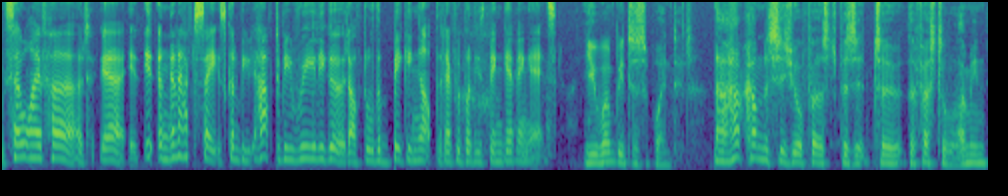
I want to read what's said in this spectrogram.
So I've heard. Yeah, it, it, I'm going to have to say it's going to be have to be really good after all the bigging up that everybody's been giving it. You won't be disappointed. Now, how come this is your first visit to the festival? I mean,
